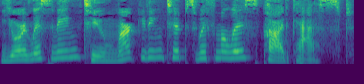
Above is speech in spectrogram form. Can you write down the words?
You're listening to Marketing Tips with Melissa podcast.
